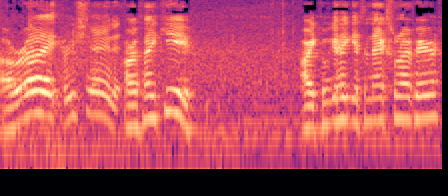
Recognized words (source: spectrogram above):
All right. Appreciate it. All right. Thank you. All right. Can we go ahead and get the next one over here?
